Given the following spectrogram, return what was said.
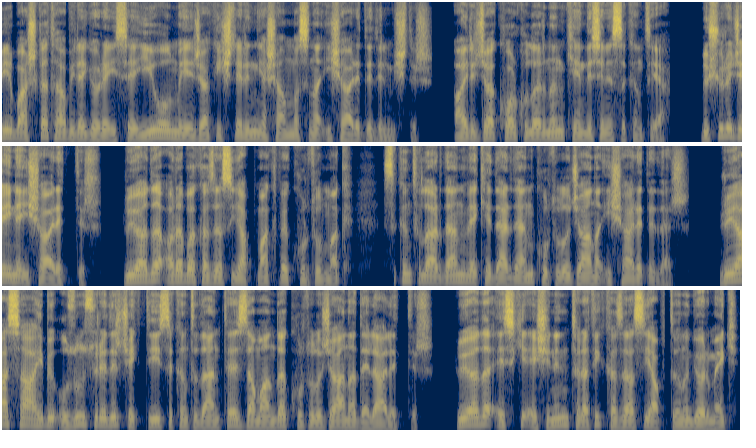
Bir başka tabire göre ise iyi olmayacak işlerin yaşanmasına işaret edilmiştir. Ayrıca korkularının kendisini sıkıntıya düşüreceğine işarettir. Rüyada araba kazası yapmak ve kurtulmak, sıkıntılardan ve kederden kurtulacağına işaret eder. Rüya sahibi uzun süredir çektiği sıkıntıdan tez zamanda kurtulacağına delalettir. Rüyada eski eşinin trafik kazası yaptığını görmek,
